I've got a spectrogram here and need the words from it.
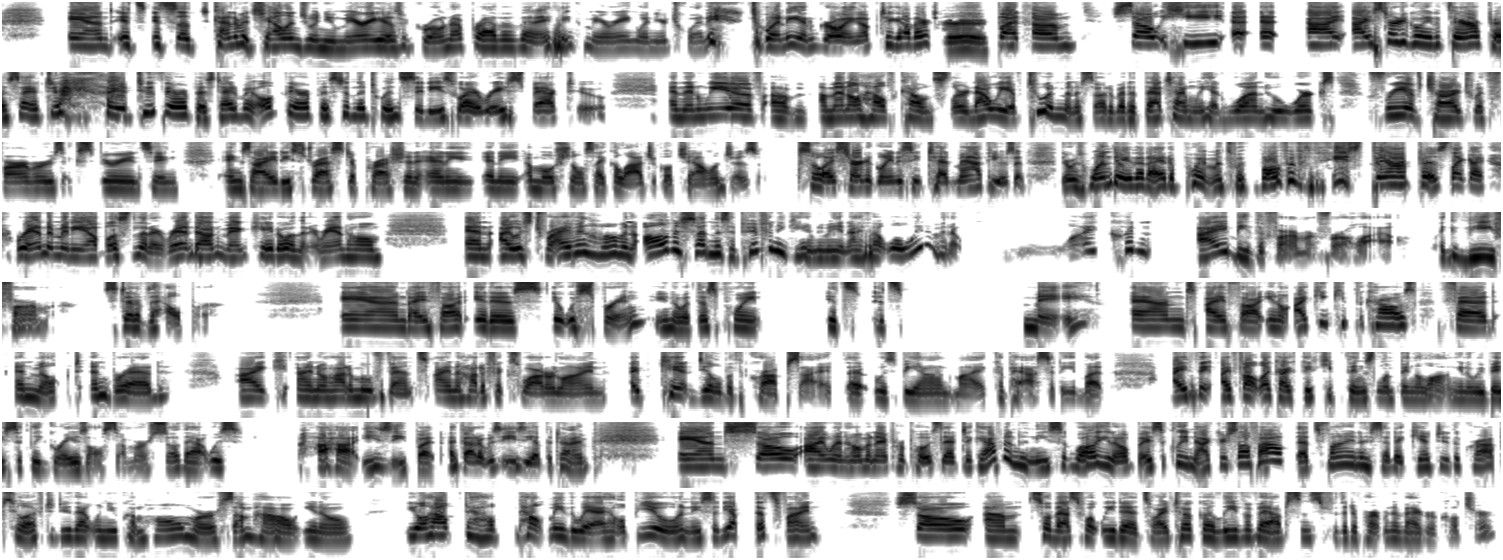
And it's it's a kind of a challenge when you marry as a grown up rather than I think marrying when you're 20, 20 and growing up together. Sure. But um, so he uh, uh I, I started going to therapists. I had two I had two therapists. I had my old therapist in the Twin Cities who I raced back to. And then we have um, a mental health counselor. Now we have two in Minnesota, but at that time we had one who works free of charge with farmers experiencing anxiety, stress, depression, any any emotional psychological challenges. So I started going to see Ted Matthews. And there was one day that I had appointments with both of these therapists. Like I ran to Minneapolis and then I ran down to Mankato and then I ran home. And I was driving home, and all of a sudden, this epiphany came to me, and I thought, well, wait a minute, why couldn't I be the farmer for a while, like the farmer instead of the helper? And I thought it is. It was spring, you know. At this point, it's it's May, and I thought, you know, I can keep the cows fed and milked and bred. I, I know how to move fence. I know how to fix water line. I can't deal with crop side. That was beyond my capacity. But I think I felt like I could keep things limping along. You know, we basically graze all summer. So that was haha easy, but I thought it was easy at the time. And so I went home and I proposed that to Kevin. And he said, Well, you know, basically knock yourself out. That's fine. I said, I can't do the crops. You'll have to do that when you come home or somehow, you know, you'll help to help help me the way I help you. And he said, Yep, that's fine. So, um, so that's what we did. So I took a leave of absence for the Department of Agriculture,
